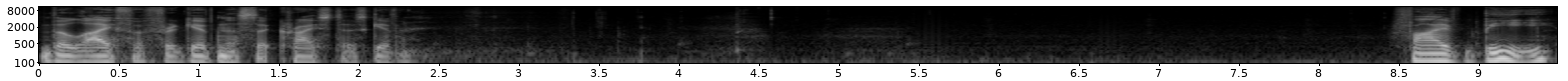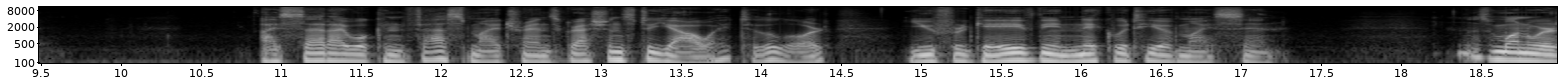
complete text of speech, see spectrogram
the life of forgiveness that Christ has given. Five B I said, I will confess my transgressions to Yahweh, to the Lord. You forgave the iniquity of my sin. This is one where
